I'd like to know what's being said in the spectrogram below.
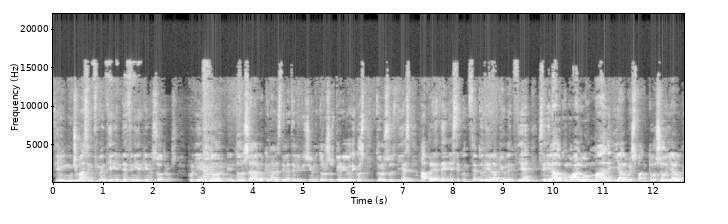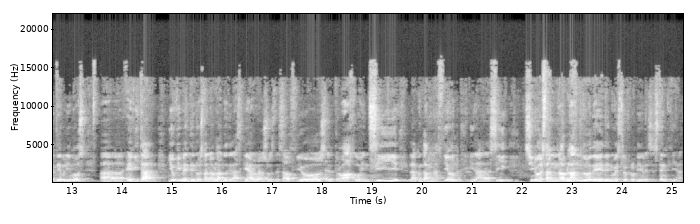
tienen mucho más influencia en definir que nosotros. Porque en, en todos los canales de la televisión, en todos los periódicos, todos los días aparece este concepto de la violencia señalado como algo mal y algo espantoso y algo que deberíamos uh, evitar. Y obviamente no están hablando de las guerras, los desahucios, el trabajo en sí, la contaminación y nada así, sino están hablando de, de nuestra propia resistencia.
